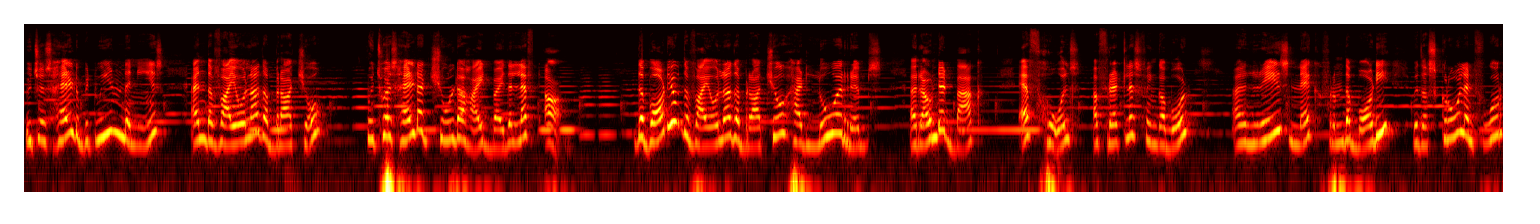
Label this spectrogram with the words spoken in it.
which was held between the knees, and the viola da braccio, which was held at shoulder height by the left arm. The body of the viola da braccio had lower ribs, a rounded back, F holes, a fretless fingerboard, a raised neck from the body with a scroll and four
